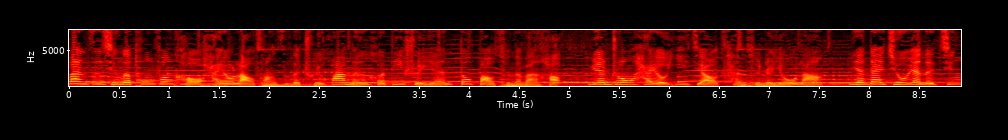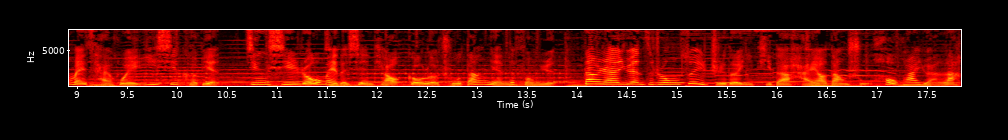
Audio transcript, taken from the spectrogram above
万字形的通风口，还有老房子的垂花门和滴水檐都保存得完好。院中还有一角残存着游廊，年代久远的精美彩绘依稀可辨，精细柔美的线条勾勒出当年的风韵。当然，院子中最值得一提的还要当属后花园啦。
